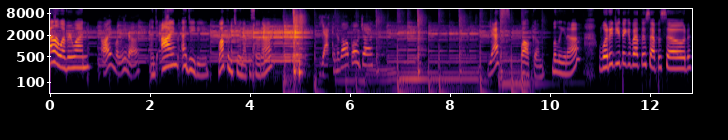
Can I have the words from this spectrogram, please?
Hello, everyone, I'm Melina, and I'm Aditi. Welcome to an episode of yakking about Bojack. Yes, welcome, Melina. What did you think about this episode?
